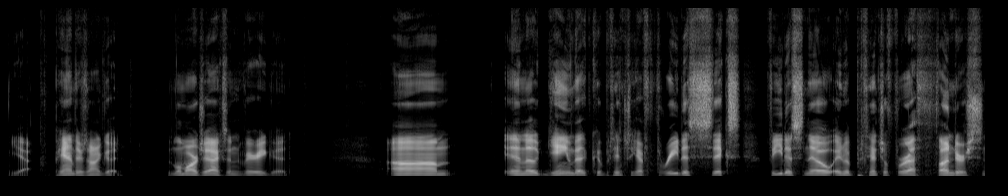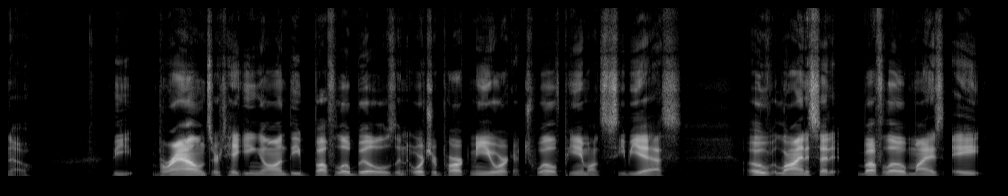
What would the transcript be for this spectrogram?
Yeah, Panthers aren't good. Lamar Jackson, very good. Um, in a game that could potentially have three to six feet of snow and a potential for a thunder snow, the Browns are taking on the Buffalo Bills in Orchard Park, New York, at 12 p.m. on CBS. Over, line is set at Buffalo minus eight,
